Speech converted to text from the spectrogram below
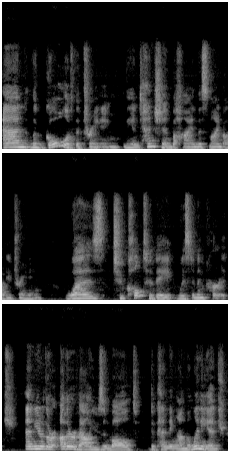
And the goal of the training, the intention behind this mind body training, was to cultivate wisdom and courage. And, you know, there are other values involved depending on the lineage,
